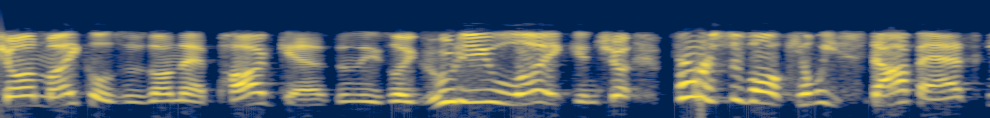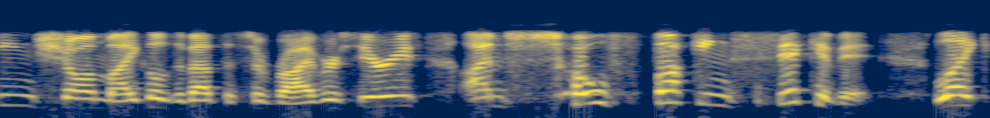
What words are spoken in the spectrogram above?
Shawn Michaels was on that podcast and he's like, "Who do you like?" And Shawn, first of all, can we stop asking Shawn Michaels about the Survivor Series? I'm so fucking sick of it. Like,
